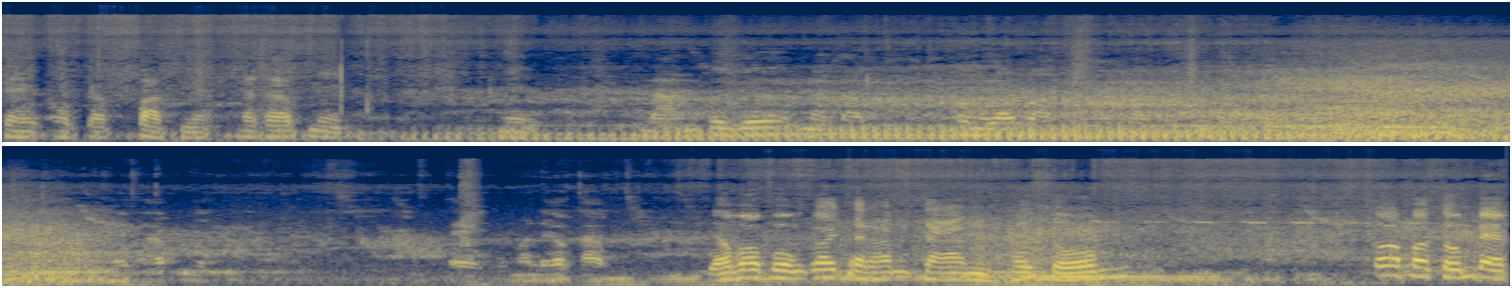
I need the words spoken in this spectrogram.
แตกออกจากฝักเนี่ยนะครับนี่นี่ หนามก็เยอะนะครับ ต้องระวังนะครับนะครับแตกออกมาแล้วครับ เดี๋ยวพ่อพงก็จะทำการผสม ก็ผสมแบบ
